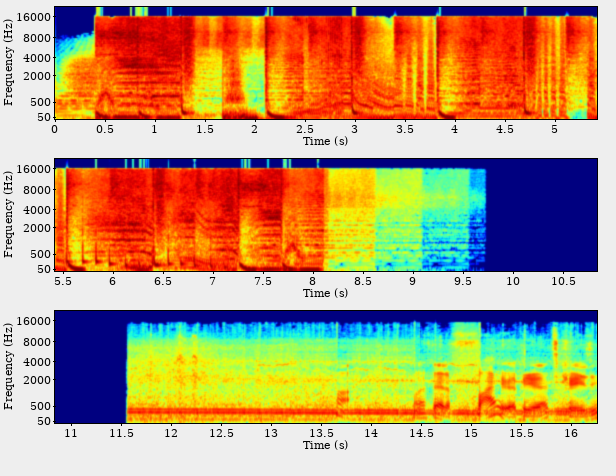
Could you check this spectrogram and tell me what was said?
if they had a fire up here. That's crazy.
